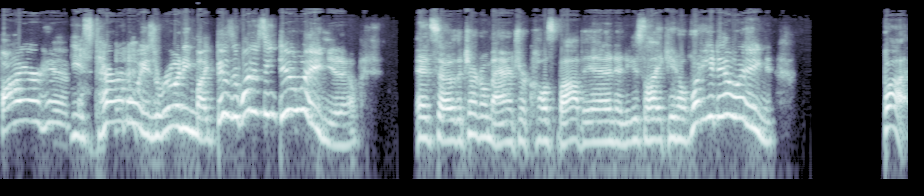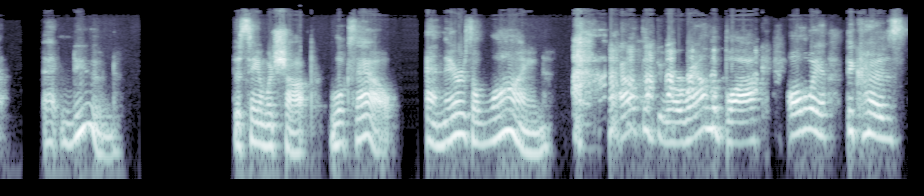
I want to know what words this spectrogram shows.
fire him. He's terrible. He's ruining my business. What is he doing? You know, and so the general manager calls Bob in and he's like, you know, what are you doing? But at noon, the sandwich shop looks out and there's a line out the door, around the block, all the way up, because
